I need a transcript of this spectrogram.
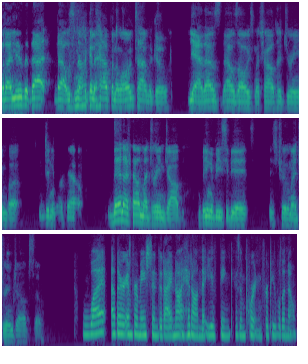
but I knew that that that was not going to happen a long time ago. Yeah, that was that was always my childhood dream, but it didn't work out. Then I found my dream job. Being a BCBA is, is truly my dream job. So, what other information did I not hit on that you think is important for people to know?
